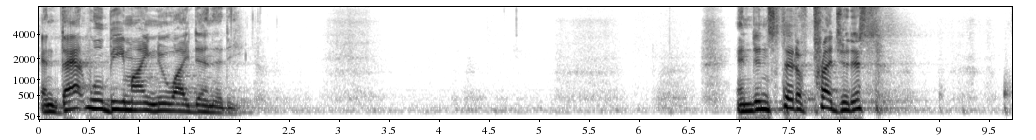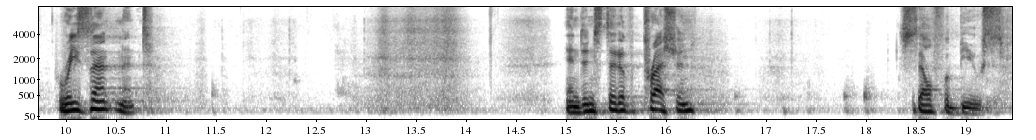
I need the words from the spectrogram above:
and that will be my new identity. And instead of prejudice, resentment. And instead of oppression, self abuse.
